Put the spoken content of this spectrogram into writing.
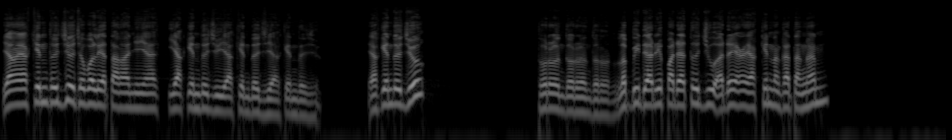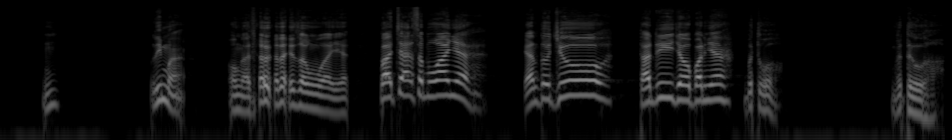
Yang yakin tujuh coba lihat tangannya yakin tujuh, yakin tujuh, yakin tujuh. Yakin tujuh? Turun, turun, turun. Lebih daripada tujuh. Ada yang yakin angkat tangan? Hmm? Lima. Oh nggak tahu katanya semuanya. Baca semuanya. Yang tujuh tadi jawabannya betul. Betul.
